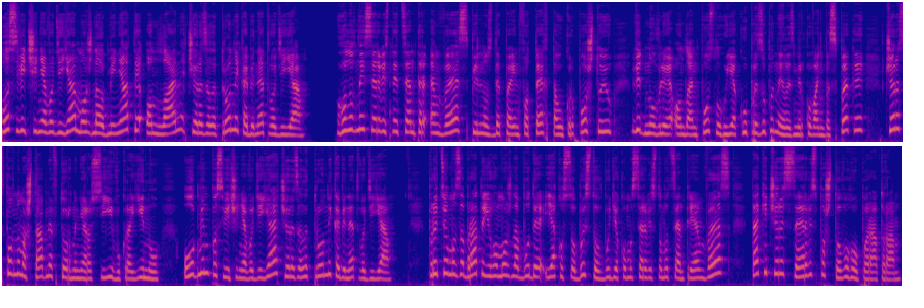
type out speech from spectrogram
Посвідчення водія можна обміняти онлайн через електронний кабінет водія. Головний сервісний центр МВС спільно з ДП «Інфотех» та Укрпоштою відновлює онлайн-послугу, яку призупинили з міркувань безпеки через повномасштабне вторгнення Росії в Україну. Обмін посвідчення водія через електронний кабінет водія. При цьому забрати його можна буде як особисто в будь-якому сервісному центрі МВС, так і через сервіс поштового оператора.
